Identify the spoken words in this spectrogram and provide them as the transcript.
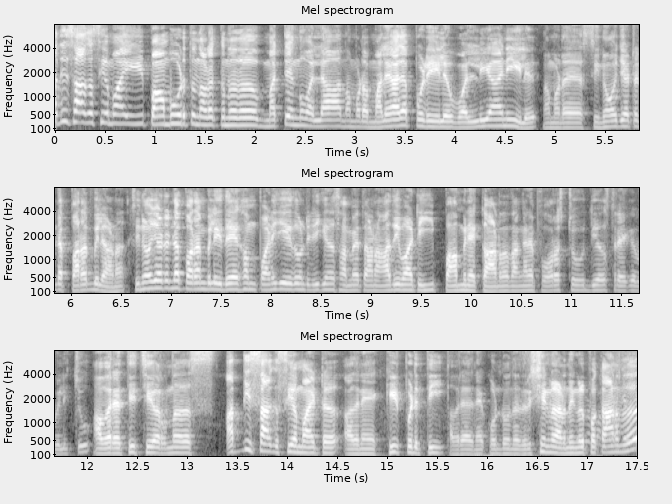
അതിസാഹസ്യമായി ഈ പാമ്പ് കൊടുത്ത് നടക്കുന്നത് മറ്റെങ്ങുമല്ല നമ്മുടെ മലയാളപ്പുഴയിൽ വള്ളിയാനിയിൽ നമ്മുടെ സിനോജേട്ടന്റെ പറമ്പിലാണ്. സിനോജേട്ടന്റെ പറമ്പിൽ ഇദ്ദേഹം പണി ചെയ്തുകൊണ്ടിരിക്കുന്ന സമയത്താണ് ആദ്യമായിട്ട് ഈ പാമ്പിനെ കാണുന്നത്. അങ്ങനെ ഫോറസ്റ്റ് ഉദ്യോഗസ്ഥരെയൊക്കെ വിളിച്ചു. അവരെത്തിച്ചേർന്ന് സ് അതിസാഹസ്യമായിട്ട് അതിനെ കീഴ്പ്പെടുത്തി അവരെ അതിനെ കൊണ്ടുവന്ന ദൃശ്യങ്ങളാണ് നിങ്ങളിപ്പോൾ കാണുന്നത്.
